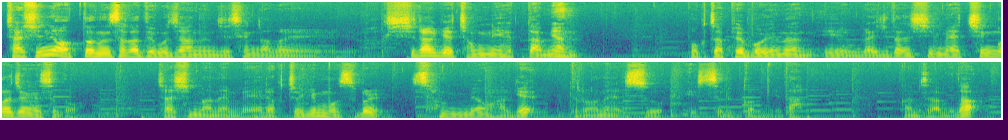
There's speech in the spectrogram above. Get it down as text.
자신이 어떤 의사가 되고자 하는지 생각을 확실하게 정리했다면 복잡해 보이는 이 레지던시 매칭 과정에서도 자신만의 매력적인 모습을 선명하게 드러낼 수 있을 겁니다. 감사합니다.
